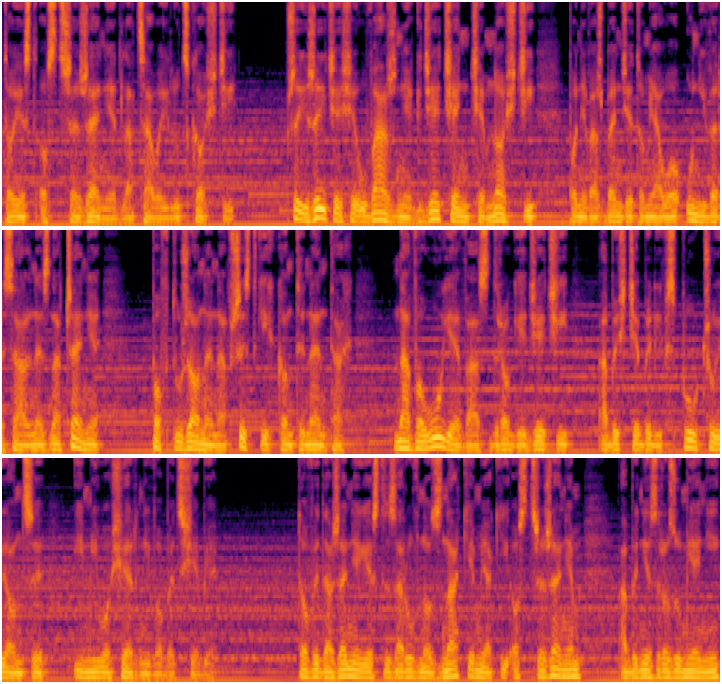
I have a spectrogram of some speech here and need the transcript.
To jest ostrzeżenie dla całej ludzkości. Przyjrzyjcie się uważnie, gdzie cień ciemności, ponieważ będzie to miało uniwersalne znaczenie, powtórzone na wszystkich kontynentach, nawołuje was, drogie dzieci, abyście byli współczujący i miłosierni wobec siebie. To wydarzenie jest zarówno znakiem, jak i ostrzeżeniem, aby niezrozumieni,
